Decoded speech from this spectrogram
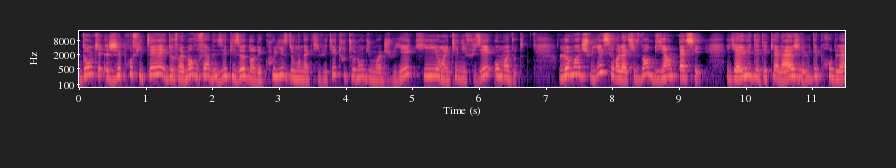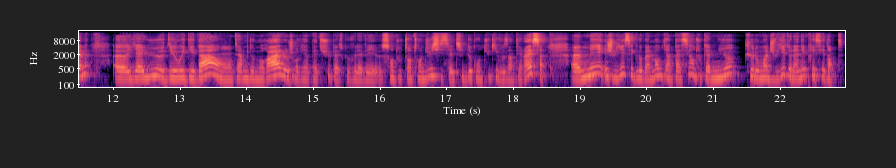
Donc j'ai profité de vraiment vous faire des épisodes dans les coulisses de mon activité tout au long du mois de juillet qui ont été diffusés au mois d'août. Le mois de juillet s'est relativement bien passé. Il y a eu des décalages, il y a eu des problèmes, euh, il y a eu euh, des hauts et des bas en termes de morale. Je reviens pas dessus parce que vous l'avez euh, sans doute entendu si c'est le type de contenu qui vous intéresse. mais juillet s'est globalement bien passé, en tout cas mieux que le mois de juillet de l'année précédente.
